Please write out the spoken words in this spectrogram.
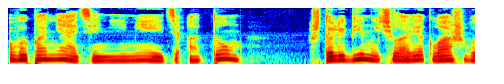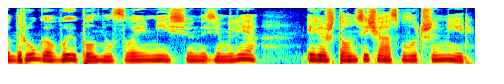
вы понятия не имеете о том, что любимый человек вашего друга выполнил свою миссию на Земле или что он сейчас в лучшем мире.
